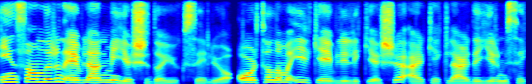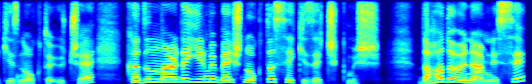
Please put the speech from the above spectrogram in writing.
İnsanların evlenme yaşı da yükseliyor. Ortalama ilk evlilik yaşı erkeklerde 28.3'e, kadınlarda 25.8'e çıkmış. Daha da önemlisi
